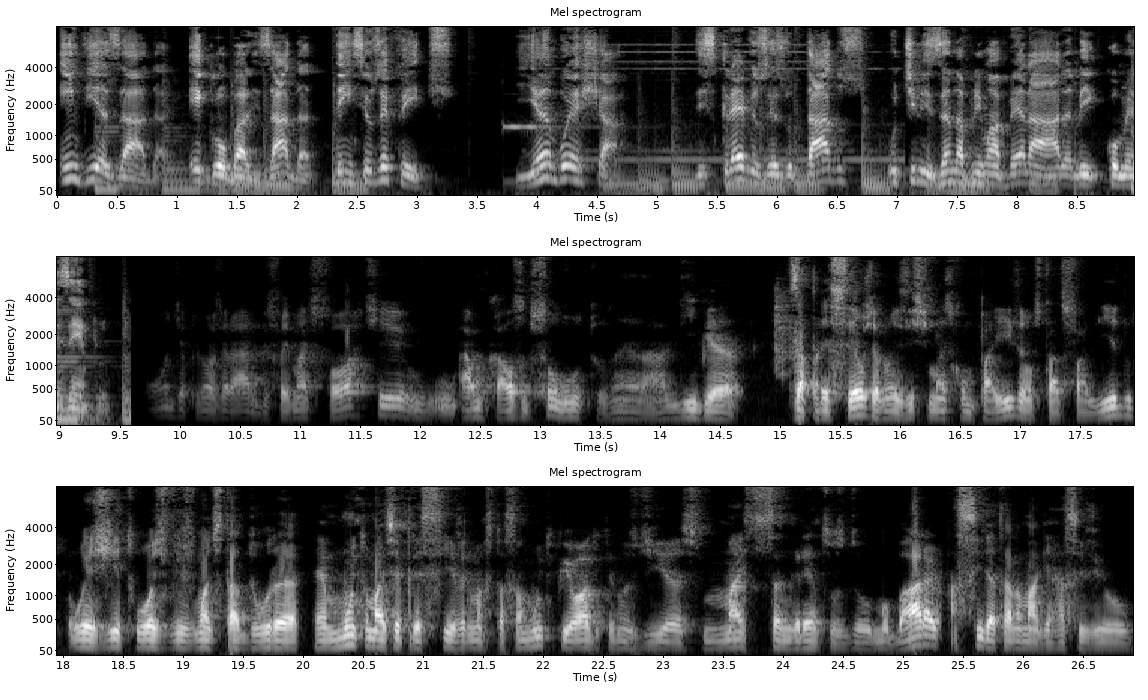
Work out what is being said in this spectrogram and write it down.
enviesada e globalizada tem seus efeitos. Ian Boechat descreve os resultados utilizando a Primavera Árabe como exemplo. Onde a Primavera Árabe foi mais forte, há um caos absoluto. Né? A Líbia desapareceu, já não existe mais como país, é um estado falido. O Egito hoje vive uma ditadura é muito mais repressiva, numa situação muito pior do que nos dias mais sangrentos do Mubarak. A Síria está numa guerra civil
